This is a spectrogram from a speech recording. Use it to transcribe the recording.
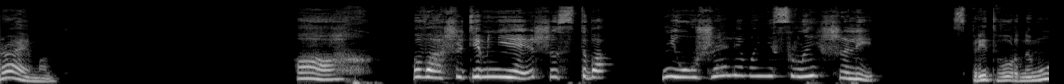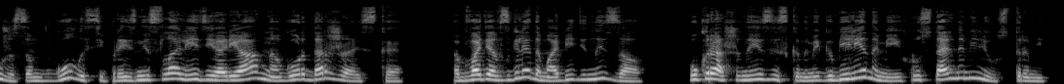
Раймонд. «Ах, ваше темнейшество! Неужели вы не слышали?» С притворным ужасом в голосе произнесла леди Арианна Гордоржайская, обводя взглядом обеденный зал, украшенный изысканными гобеленами и хрустальными люстрами.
